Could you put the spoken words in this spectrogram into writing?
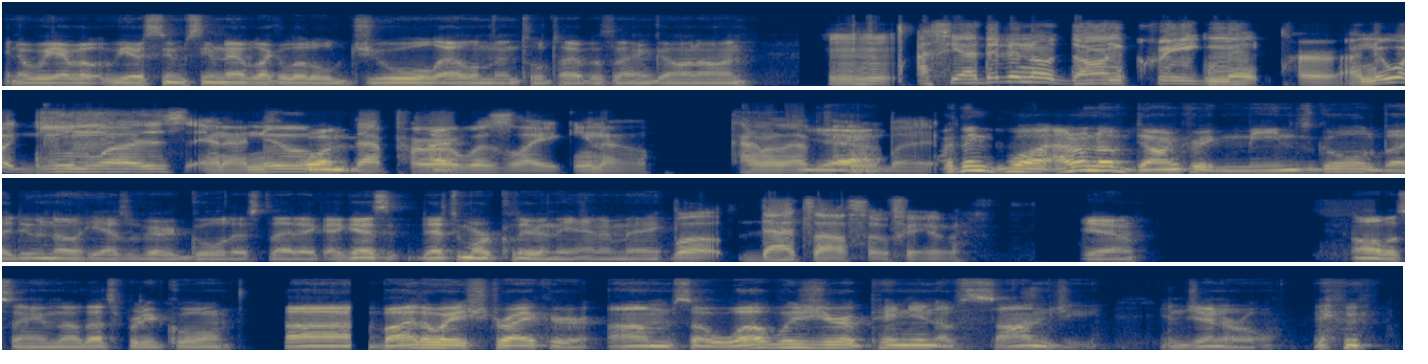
you know we have a, we have seem seem to have like a little jewel elemental type of thing going on. hmm I see. I didn't know Don Krieg meant purr. I knew what Gin was, and I knew Well, that purr was like you know, kind of that Yeah. thing. But I think well I don't know if Don Krieg means gold, but I do know he has a very gold aesthetic. I guess that's more clear in the anime. well, that's also fair. Yeah. All the same though, that's pretty cool. Uh by the way, Striker, um so what was your opinion of Sanji in general?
